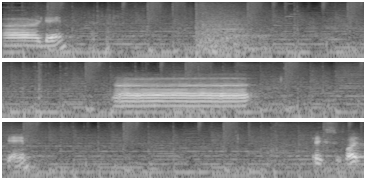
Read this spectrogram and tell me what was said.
Uh, game. Uh, game. Ex what?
